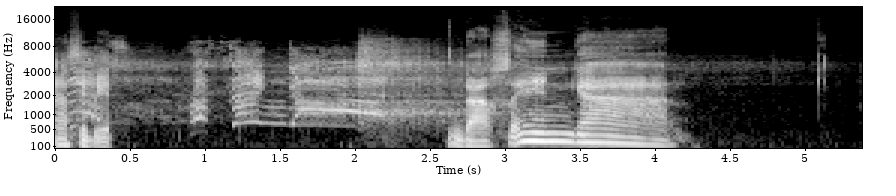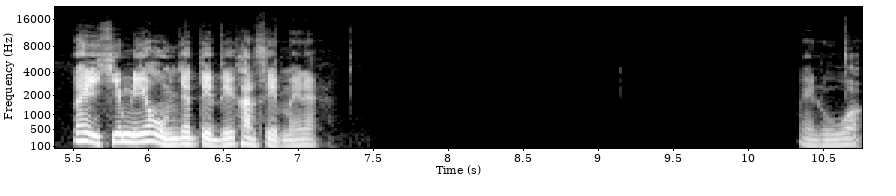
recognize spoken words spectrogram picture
ห้าสิบเอ็ดดาเซนการเฮ้ย คลิปนี้ผมจะติดลิขสิทธิ์ไหมเนี่ย ไม่รู้อะ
